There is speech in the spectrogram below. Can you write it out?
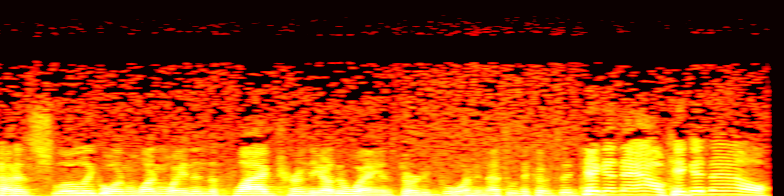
Kind of slowly going one way, and then the flag turned the other way and started going. And that's when the coach said, Kick it now! Kick it now!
